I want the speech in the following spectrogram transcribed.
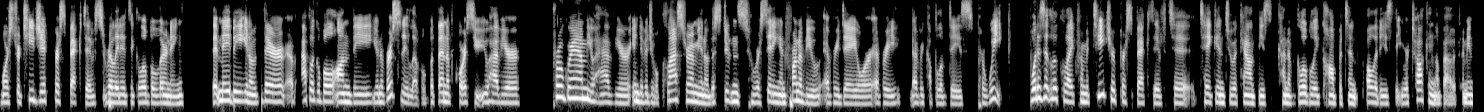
more strategic perspectives related to global learning that maybe you know they're applicable on the university level but then of course you, you have your program you have your individual classroom you know the students who are sitting in front of you every day or every every couple of days per week what does it look like from a teacher perspective to take into account these kind of globally competent qualities that you were talking about i mean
